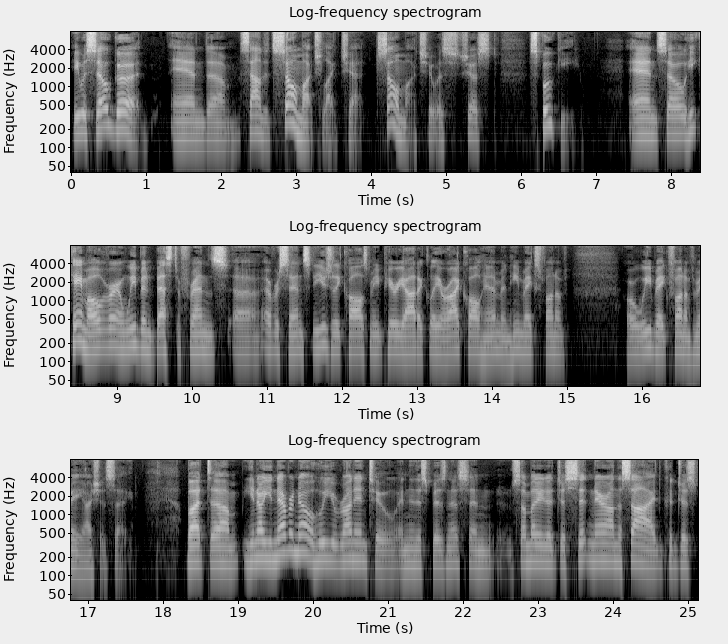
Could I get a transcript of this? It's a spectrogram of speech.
He was so good and um, sounded so much like Chet, so much. It was just spooky. And so he came over, and we've been best of friends uh, ever since. He usually calls me periodically, or I call him, and he makes fun of, or we make fun of me, I should say. But um, you know, you never know who you run into in this business, and somebody that just sitting there on the side could just,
